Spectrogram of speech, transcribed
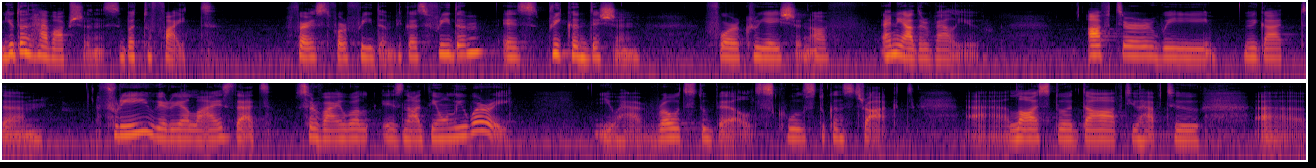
you don't have options but to fight first for freedom because freedom is precondition for creation of any other value. After we, we got um, free, we realized that survival is not the only worry. You have roads to build, schools to construct, uh, laws to adopt, you have to uh,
